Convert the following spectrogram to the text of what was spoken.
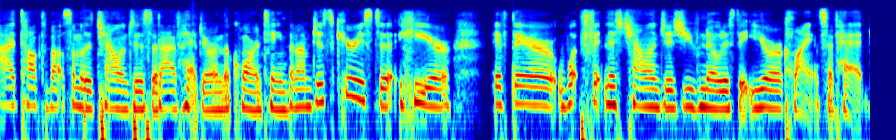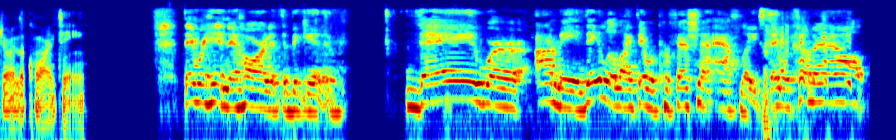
I talked about some of the challenges that I've had during the quarantine, but I'm just curious to hear if there, what fitness challenges you've noticed that your clients have had during the quarantine. They were hitting it hard at the beginning. They were, I mean, they looked like they were professional athletes. They were coming out,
